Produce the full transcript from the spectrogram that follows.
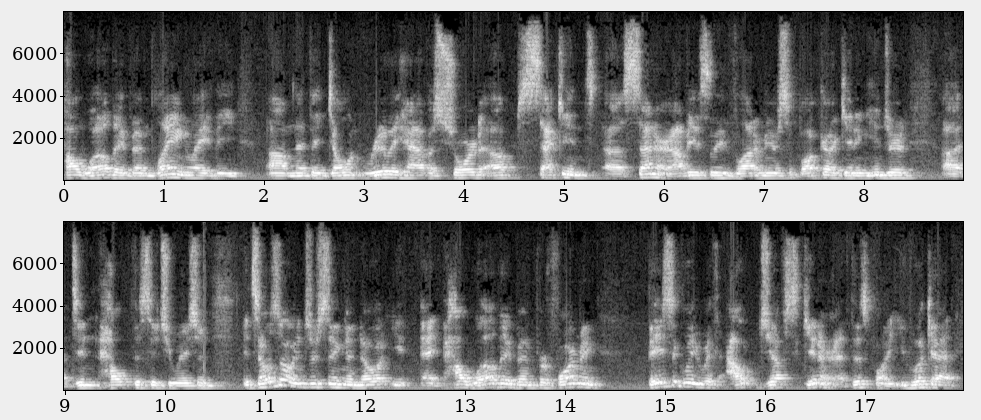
how well they've been playing lately. Um, that they don't really have a shored up second uh, center. Obviously, Vladimir Sobotka getting injured uh, didn't help the situation. It's also interesting to note how well they've been performing basically without Jeff Skinner at this point. You look at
